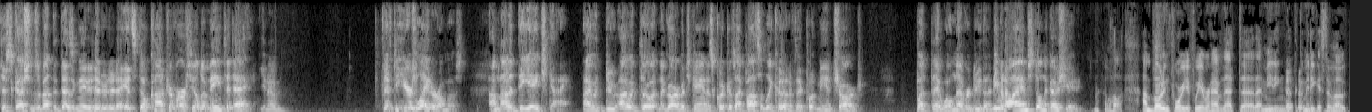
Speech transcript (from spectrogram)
discussions about the designated hitter today. It's still controversial to me today, you know, 50 years later almost. I'm not a DH guy. I would do I would throw it in the garbage can as quick as I possibly could if they put me in charge. But they will never do that, even though I am still negotiating. Well, I'm voting for you if we ever have that uh, that meeting that the committee gets to vote.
